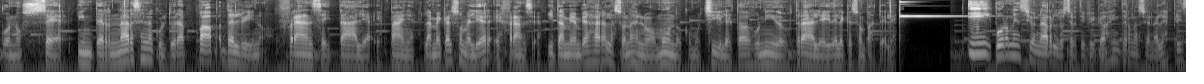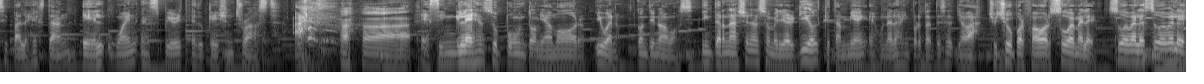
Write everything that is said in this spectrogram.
conocer, internarse en la cultura pop del vino. Francia, Italia, España. La meca del sommelier es Francia. Y también viajar a las zonas del Nuevo Mundo, como Chile, Estados Unidos, Australia y dele que son pasteles. Y por mencionar los certificados internacionales principales están el Wine and Spirit Education Trust. es inglés en su punto, mi amor. Y bueno, continuamos. International Sommelier Guild, que también es una de las importantes. Ya va, Chuchu, por favor, súbemele. Súbemele, súbemele.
